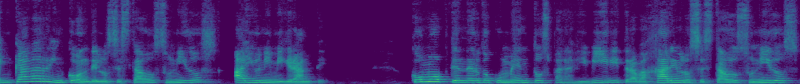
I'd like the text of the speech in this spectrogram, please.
En cada rincón de los Estados Unidos hay un inmigrante. ¿Cómo obtener documentos para vivir y trabajar en los Estados Unidos?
